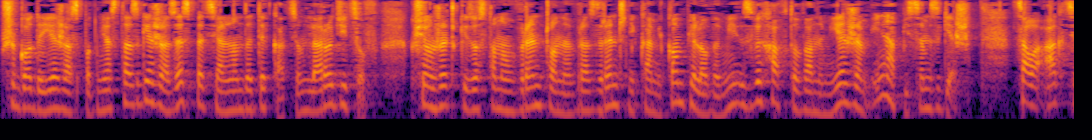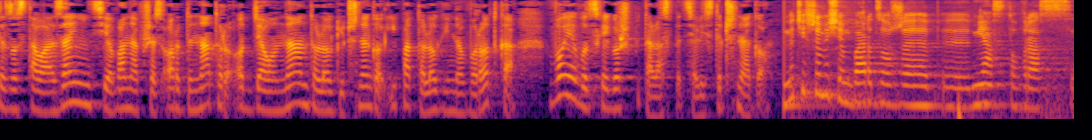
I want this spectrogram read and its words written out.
przygody Jeża z Podmiasta Zgierza ze specjalną dedykacją dla rodziców. Książeczki zostaną wręczone wraz z ręcznikami kąpielowymi z wyhaftowanym jeżem i napisem Zgierz. Cała akcja została zainicjowana przez ordynator oddziału neontologicznego i patologii noworodka Wojewódzkiego Szpitala Specjalistycznego. My cieszymy się bardzo, że y, miasto wraz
